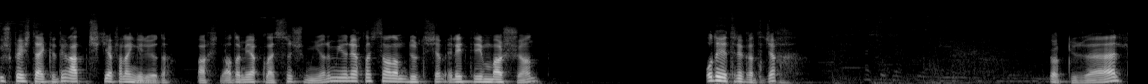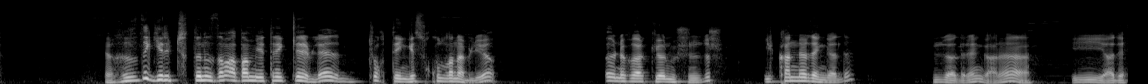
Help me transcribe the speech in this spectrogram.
3-5 daha ekledin 62'ye falan geliyordu. Bak şimdi adam yaklaşsın şu minyonu. Minyona yaklaşsın adam dürteceğim. Elektriğim var şu an. O da yetenek atacak. Çok güzel. Hızlı girip çıktığınız zaman adam yetenekleri bile çok dengesiz kullanabiliyor. Örnek olarak görmüşsünüzdür. İlk kan nereden geldi? Güzeldi Rengar ha. İyi hadi.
